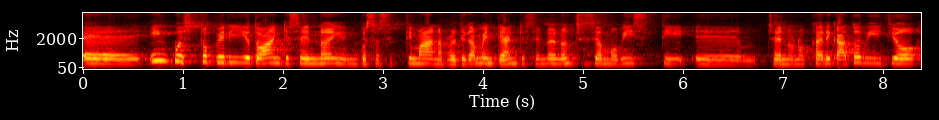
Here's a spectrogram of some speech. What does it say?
eh, in questo periodo, anche se noi in questa settimana praticamente, anche se noi non ci siamo visti, eh, cioè non ho caricato video,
